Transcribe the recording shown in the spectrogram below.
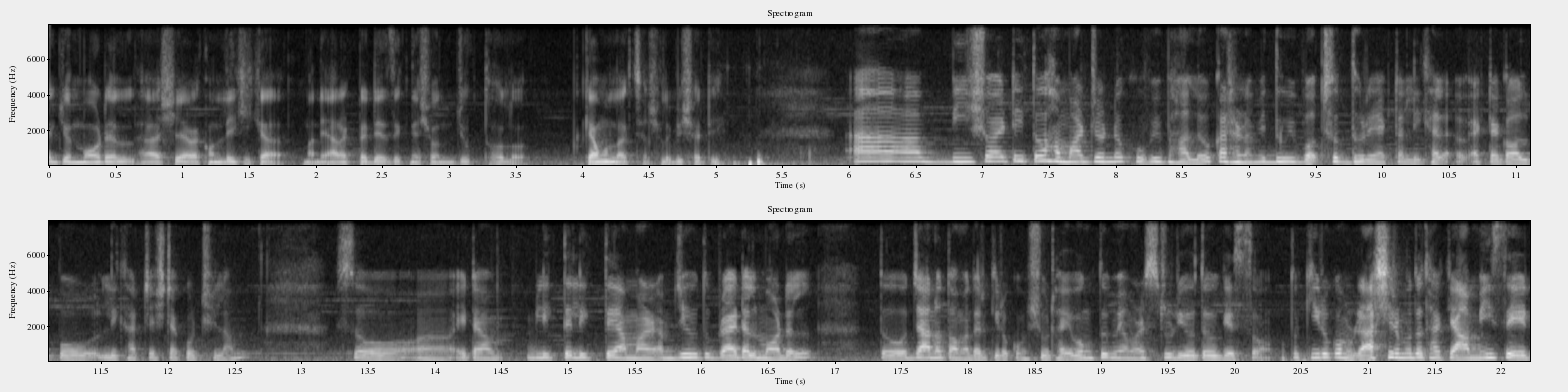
একজন মডেল সে এখন লেখিকা মানে আরেকটা ডেজিগনেশন যুক্ত হলো। কেমন লাগছে আসলে বিষয়টি? বিষয়টি তো আমার জন্য খুবই ভালো কারণ আমি দুই বছর ধরে একটা লেখা একটা গল্প লেখার চেষ্টা করছিলাম। সো এটা লিখতে লিখতে আমার, আমি যেহেতু ব্রাইডাল মডেল তো জানো তো আমাদের কীরকম শ্যুট হয়। এবং তুমি আমার স্টুডিওতেও গেছো। তো কীরকম রাশের মধ্যে থাকে, আমি সেট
